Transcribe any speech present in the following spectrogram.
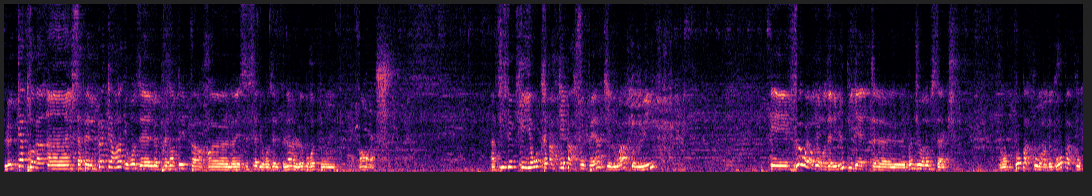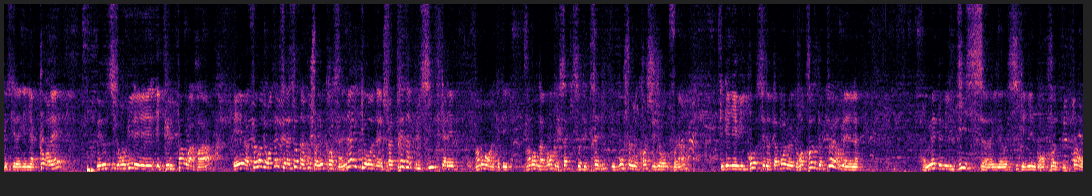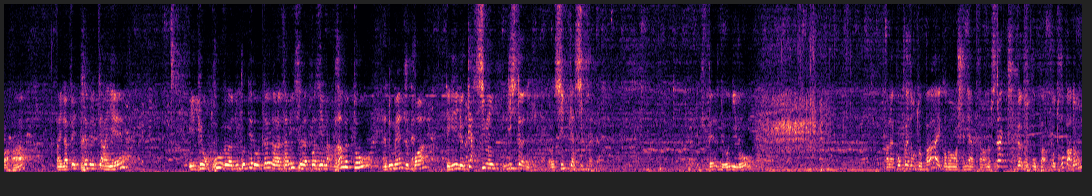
Le 81, il s'appelle Baccarat du Rosel, présenté par euh, le SSA du Rosel plein, le Breton, Manche. Un fils de Crillon, très marqué par son père, qui est noir comme lui. Et Flower du Rosel, une loupiguette, euh, bonne jeu en obstacle. Un beau parcours, hein, de gros parcours, parce qu'elle a gagné à Corlay, mais aussi Granville et, et puis le Pinwara. Et euh, Flower du Rosel, c'est la sorte d'un bouche le cross, un Nike du Rosel, cheval très impulsif, qui, allait vraiment, qui était vraiment de l'avant, comme ça, qui sautait très vite, les bons chevaux de cross chez Jérôme Follin, qui a gagné 8 courses, et notamment le Grand Cross de Peuermel. En mai 2010, euh, il a aussi gagné le Grand Cross du Pinwara. Enfin, il a fait une très belle carrière. Et puis on retrouve euh, du côté d'Auteuil dans la famille sous la troisième arbre Rameto, un domaine je crois, qui a gagné le Carcimon d'Easton, aussi Pierre Cyprès. De haut niveau. Voilà, qu'on présente au pas et qu'on va enchaîner après un obstacle, euh, pas, au pardon.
